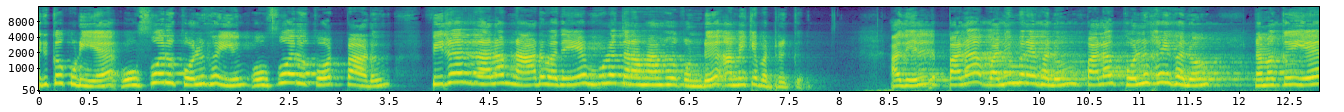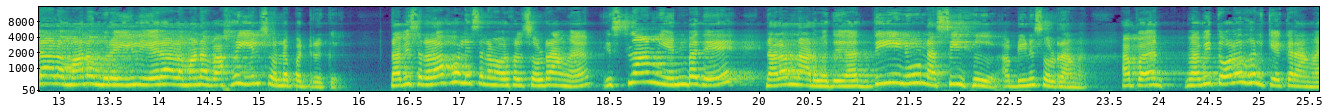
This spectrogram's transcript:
இருக்கக்கூடிய ஒவ்வொரு கொள்கையும் ஒவ்வொரு கோட்பாடும் பிறர் நலம் நாடுவதையே மூலதனமாக கொண்டு அமைக்கப்பட்டிருக்கு. அதில் பல வழிமுறைகளும் பல கொள்கைகளும் நமக்கு ஏராளமான முறையில் ஏராளமான வகையில் சொல்லப்பட்டிருக்கு. நபி சொல்லாஹு அலிஸ்லாம் அவர்கள் சொல்றாங்க இஸ்லாம் என்பதே நலம் நாடுவது அத்தீனு நசீஹு அப்படின்னு சொல்றாங்க. அப்ப நபி தோழர்கள் கேட்குறாங்க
